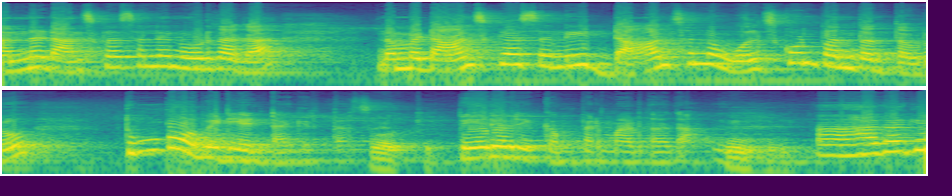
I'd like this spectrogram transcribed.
ನನ್ನ ಡಾನ್ಸ್ ಕ್ಲಾಸಲ್ಲೇ ನೋಡಿದಾಗ ನಮ್ಮ ಡಾನ್ಸ್ ಕ್ಲಾಸಲ್ಲಿ ಡಾನ್ಸ್ ಅನ್ನ ಹೋಲ್ಸ್ಕೊಂಡು ಬಂದಂತವ್ರು ತುಂಬಾ ಒಬಿಡಿಯಂಟ್ ಆಗಿರ್ತಾರೆ ಸರ್. ಬೇರೆಯವ್ರಿಗೆ ಕಂಪೇರ್ ಮಾಡಿದಾಗ. ಹಾಗಾಗಿ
